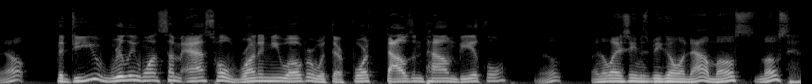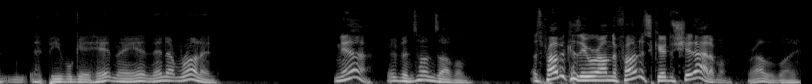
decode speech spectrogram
Yep. that do you really want some asshole running you over with their 4,000 pound vehicle? Yep. And the way it seems to be going now, most most people get hit and they end up running. Yeah. There's been tons of them. That's probably because they were on the phone and scared the shit out of them. Probably.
